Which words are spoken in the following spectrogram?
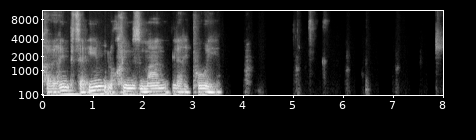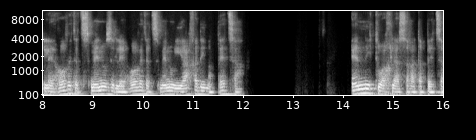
חברים, פצעים לוקחים זמן לריפוי. לאהוב את עצמנו זה לאהוב את עצמנו יחד עם הפצע. אין ניתוח להסרת הפצע.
